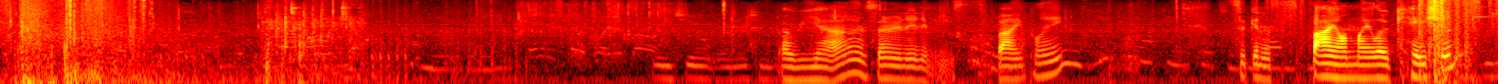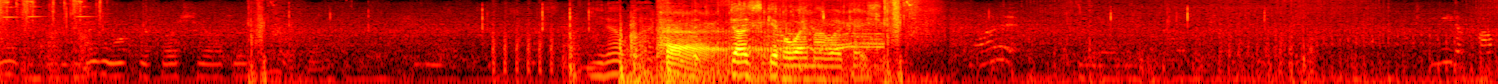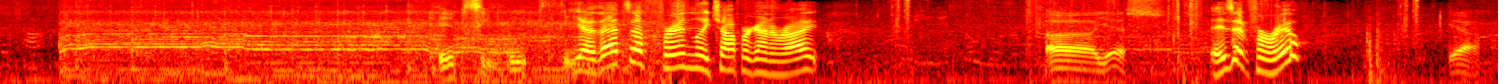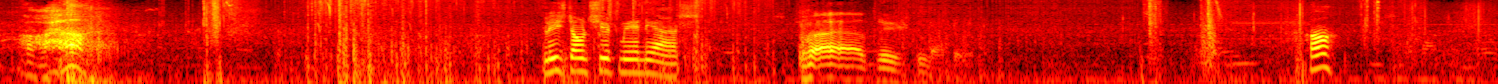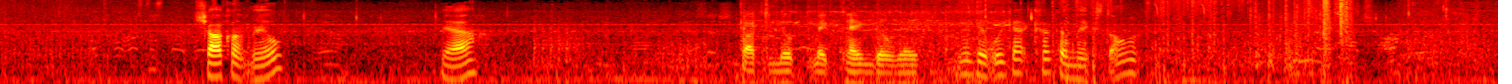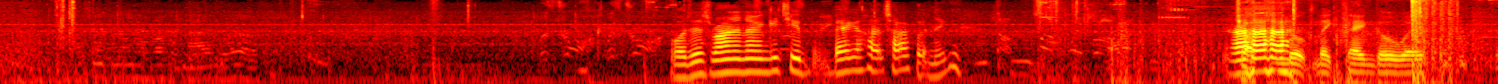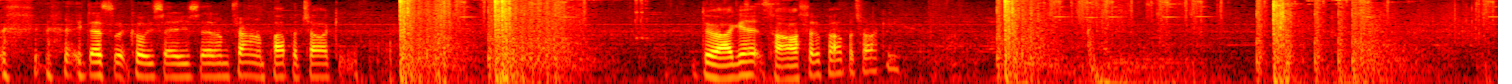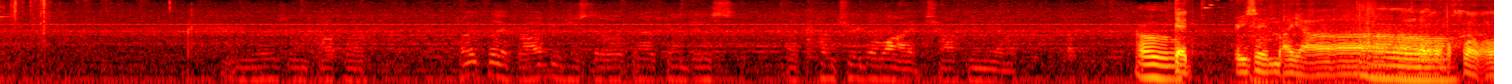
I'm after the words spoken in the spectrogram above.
Oh yeah, is there an enemy spy plane? Is it gonna spy on my location? I even look for first two out there. You know what? It does give away my location. Oopsie, oopsie. Yeah, that's a friendly chopper gunner, right? Uh, yes. Is it for real? Yeah. Oh, Please don't shoot me in the ass. Well, please do not do it. Huh? Chocolate milk? Yeah. Chocolate milk make pain go away. Nigga, we got cocoa mixed on it. Well, just run in there and get you a bag of hot chocolate, nigga. Chocolate milk make pain go away. That's what Cody said. He said, I'm trying to pop a chalky. Do I get to also pop a chalky? Hopefully, if Rogers is still looking, I was going to do s- a country delight chalky milk. Oh. Yeah. He's in my Oh. Whoever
